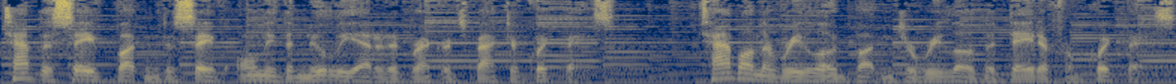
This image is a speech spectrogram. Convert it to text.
Tap the Save button to save only the newly edited records back to QuickBase. Tab on the Reload button to reload the data from QuickBase.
